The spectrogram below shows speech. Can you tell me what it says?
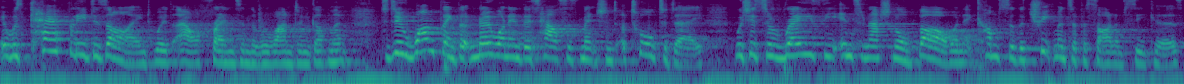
It was carefully designed with our friends in the Rwandan government to do one thing that no one in this House has mentioned at all today, which is to raise the international bar when it comes to the treatment of asylum seekers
